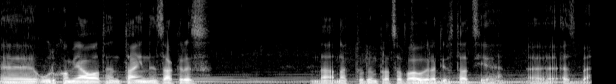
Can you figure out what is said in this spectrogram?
e, uruchomiało ten tajny zakres, na, na którym pracowały radiostacje e, SB.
